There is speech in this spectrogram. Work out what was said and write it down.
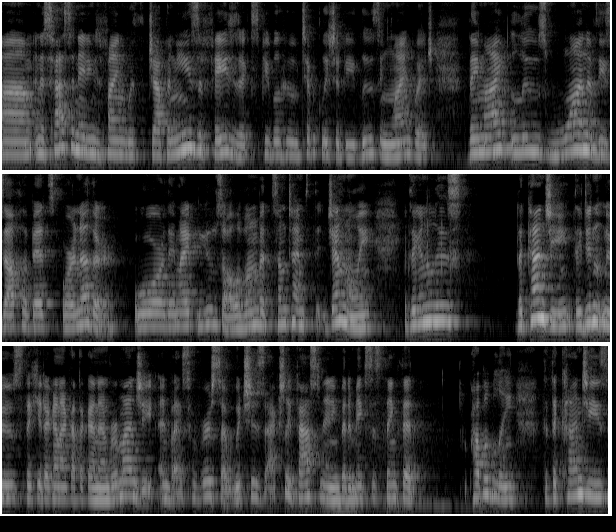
Um, and it's fascinating to find with Japanese aphasics, people who typically should be losing language, they might lose one of these alphabets or another, or they might use all of them, but sometimes, generally, if they're going to lose the kanji, they didn't lose the hiragana, katakana, and romanji, and vice versa, which is actually fascinating, but it makes us think that probably that the kanjis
